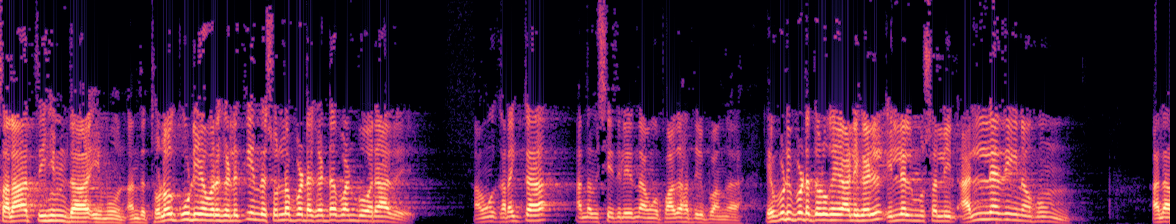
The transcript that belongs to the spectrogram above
சலாத்திஹிம் இமூன் அந்த தொழக்கூடியவர்களுக்கு இந்த சொல்லப்பட்ட கெட்ட பண்பு வராது. அவங்க கரெக்டா அந்த விஷயத்திலிருந்து அவங்க பாதுகாத்திருப்பாங்க. எப்படிப்பட்ட தொழுகையாளிகள்? இல்லல் முசல்லின் அல்லதீனஹும் அலா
